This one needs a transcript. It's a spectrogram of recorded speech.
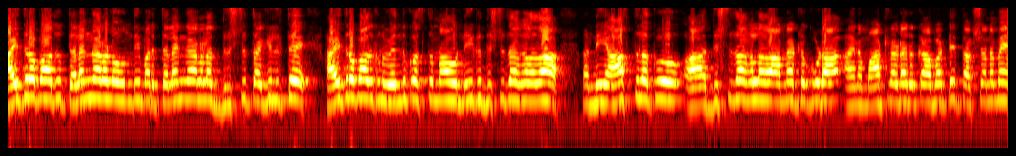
హైదరాబాదు తెలంగాణలో ఉంది మరి తెలంగాణలో దృష్టి తగిలితే హైదరాబాద్కు నువ్వు ఎందుకు వస్తున్నావు? నీకు దృష్టి తగలదా? నీ ఆస్తులకు ఆ దృష్టి తగలదా? అన్నట్లు కూడా ఆయన మాట్లాడారు కాబట్టి తక్షణమే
